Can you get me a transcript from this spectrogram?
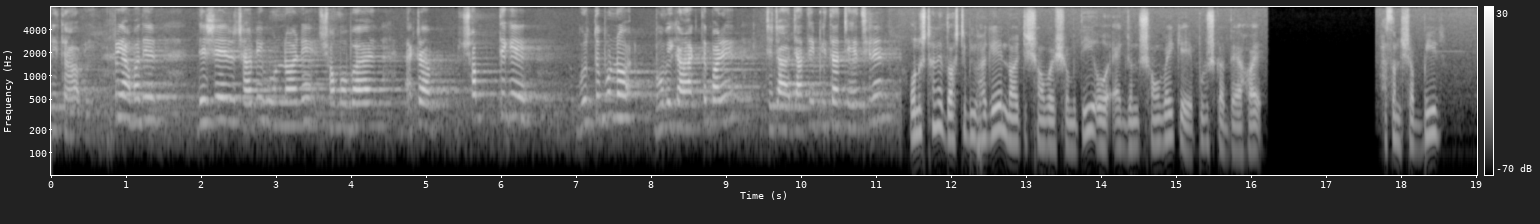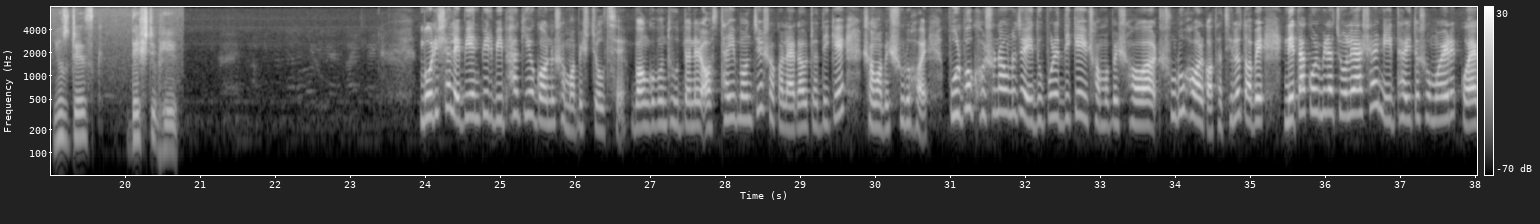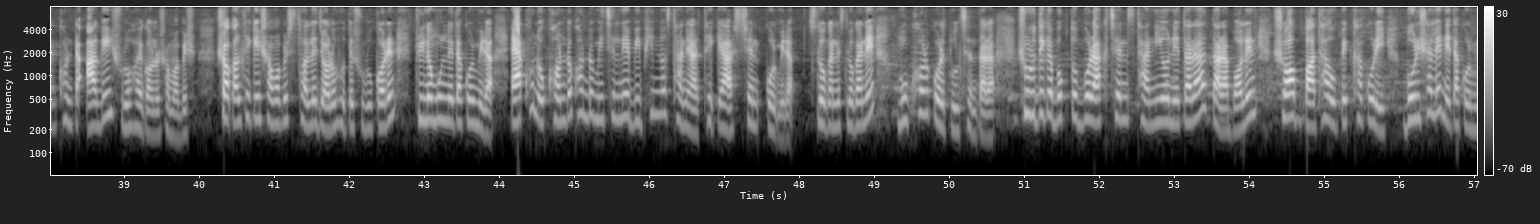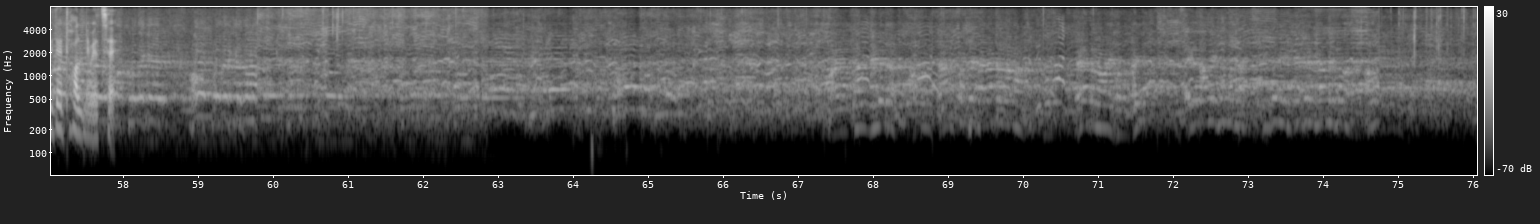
নিতে হবে। আমাদের দেশের সার্বিক উন্নয়নে সমবায় একটা সব থেকে গুরুত্বপূর্ণ ভূমিকা রাখতে পারে, যেটা জাতির পিতা চেয়েছিলেন। অনুষ্ঠানে দশটি বিভাগে নয়টি সমবায় সমিতি ও একজন সমবায়কে পুরস্কার দেয়া হয়। Hasan Shabbir, news desk, Desh TV. বরিশালে বিএনপির বিভাগীয় গণসমাবেশ চলছে। বঙ্গবন্ধু উদ্যানের অস্থায়ী মঞ্চে সকাল এগারোটার দিকে সমাবেশ শুরু হয়। পূর্ব ঘোষণা অনুযায়ী দুপুরের দিকে এই সমাবেশ হওয়া শুরু হওয়ার কথা ছিল, তবে নেতাকর্মীরা চলে আসায় নির্ধারিত সময়ের কয়েক ঘণ্টা আগেই শুরু হয় গণসমাবেশ। সকাল থেকেই সমাবেশ স্থলে জড়ো হতে শুরু করেন তৃণমূল নেতাকর্মীরা। এখনও খণ্ড খণ্ড মিছিল নিয়ে বিভিন্ন স্থানে থেকে আসছেন কর্মীরা। স্লোগানে স্লোগানে মুখর করে তুলছেন তারা। শুরু দিকে বক্তব্য রাখছেন স্থানীয় নেতারা। তারা বলেন, সব বাধা উপেক্ষা করেই বরিশালে নেতাকর্মীদের ঢল নেমেছে।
